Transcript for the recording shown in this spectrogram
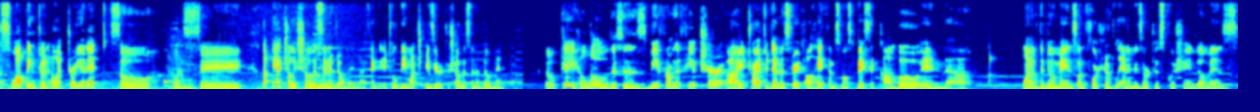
swapping to an Electro unit, so let's say... Let me actually show this in a domain. I think it will be much easier to show this in a domain. Okay, hello, this is me from the future. I tried to demonstrate Alhaitham's most basic combo in uh, one of the domains. Unfortunately, enemies are too squishy in domains.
